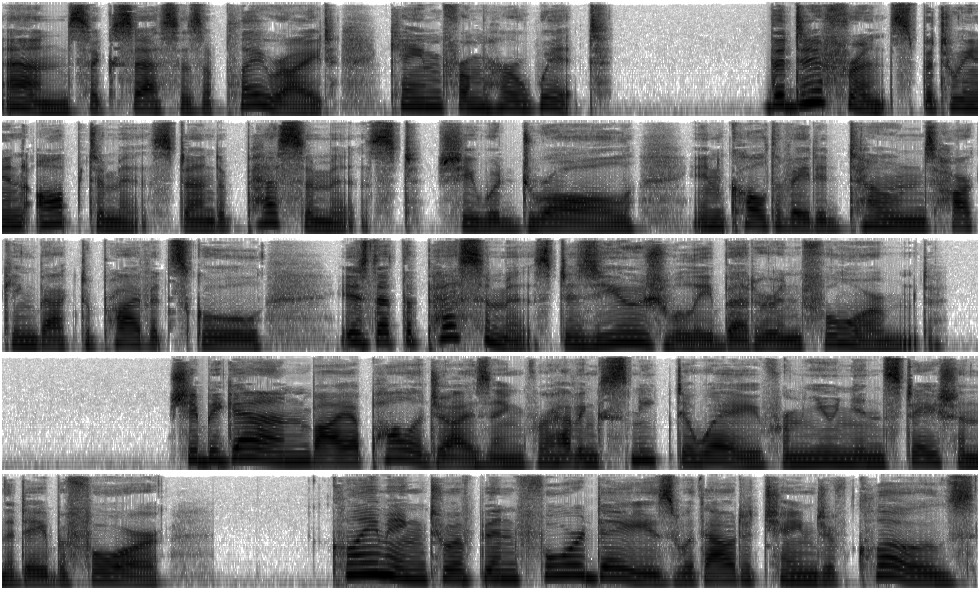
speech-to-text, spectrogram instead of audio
and success as a playwright came from her wit. The difference between an optimist and a pessimist, she would drawl, in cultivated tones harking back to private school, is that the pessimist is usually better informed. She began by apologizing for having sneaked away from Union Station the day before. Claiming to have been four days without a change of clothes,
